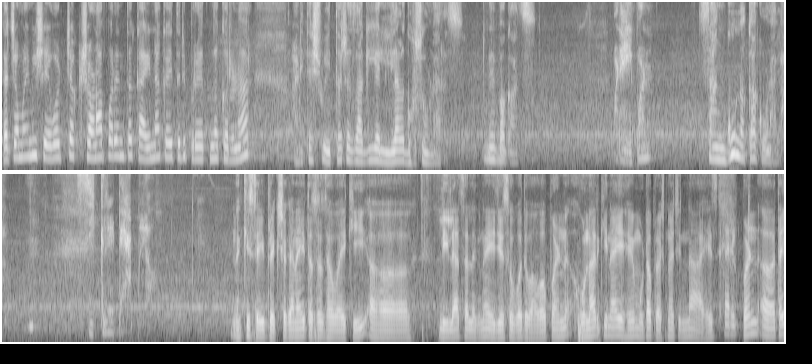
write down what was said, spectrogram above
त्याच्यामुळे मी शेवटच्या क्षणापर्यंत काही ना काहीतरी प्रयत्न करणार आणि त्या श्वेताच्या जागी या लीलाला घुसवणारच. तुम्ही बघाच. पण हे पण सांगू नका कोणाला. सिक्रेट आहे आपलं. नक्कीच ताई प्रेक्षकांनाही तसंच हवं आहे की लीलाचं लग्न एजेसोबत व्हावं पण होणार की नाही हे मोठा प्रश्नचिन्ह आहेच. पण ताई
